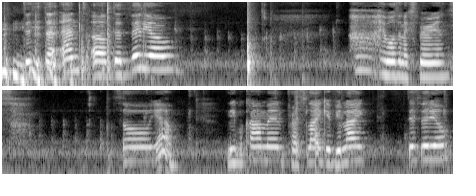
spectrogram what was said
This is the end of this video. It was an experience. So yeah. Leave a comment, press like if you like this video.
